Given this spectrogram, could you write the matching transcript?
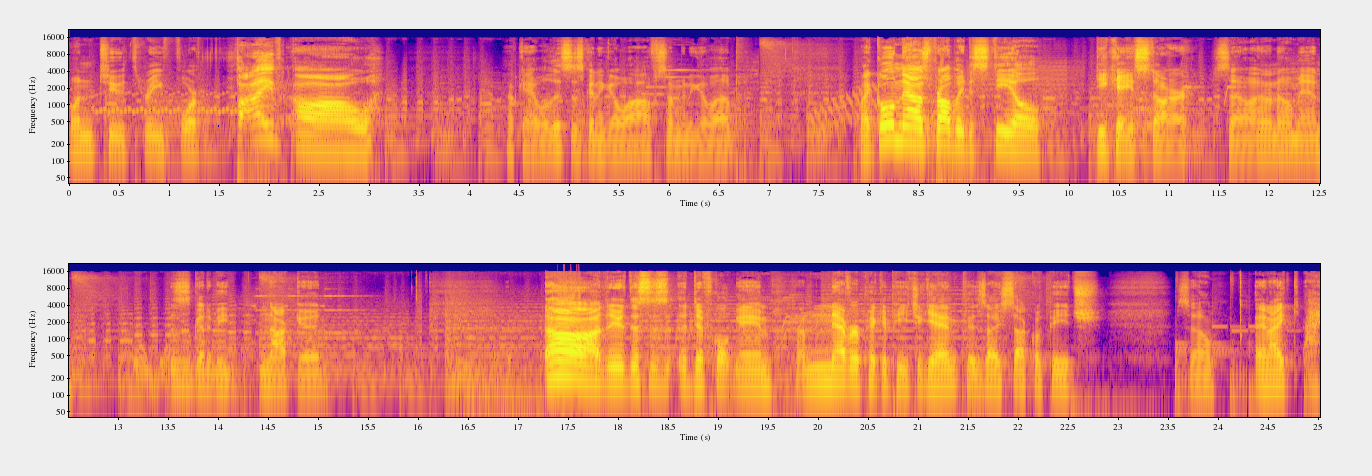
One, two, three, four, five. Oh. Okay, well this is gonna go off, so I'm gonna go up. My goal now is probably to steal DK's star. So I don't know, man. This is gonna be not good. Oh, dude, this is a difficult game. I'm never picking Peach again because I suck with Peach. So, and I, I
